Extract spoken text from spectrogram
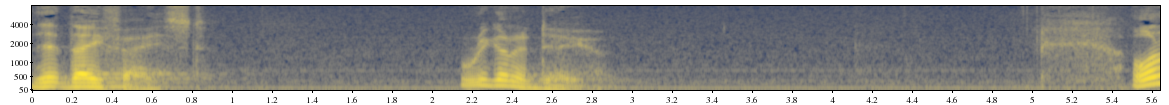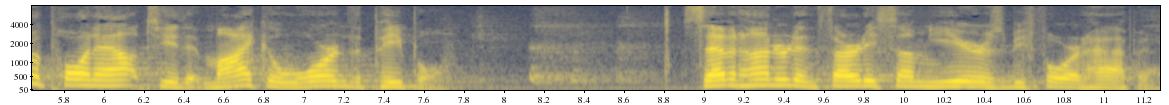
that they faced. What are we going to do? I want to point out to you that Micah warned the people 730 some years before it happened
